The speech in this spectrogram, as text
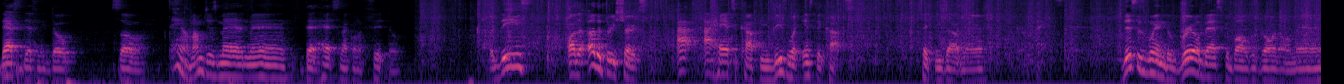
that's definitely dope. So damn, I'm just mad, man. That hat's not gonna fit though. But these are the other three shirts I, I had to cop these. These were instant cops. Check these out, man. This is when the real basketball was going on, man.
